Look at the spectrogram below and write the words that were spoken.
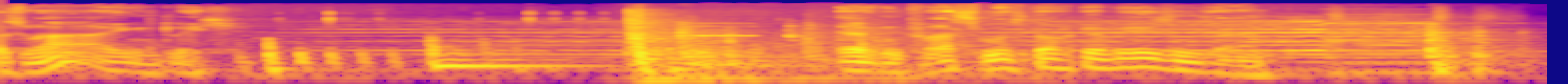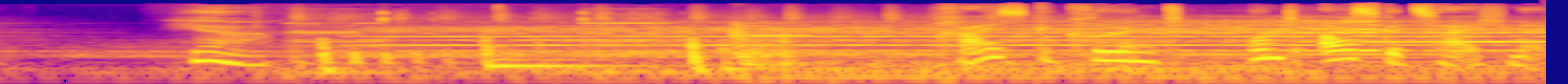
Was war eigentlich? Irgendwas muss doch gewesen sein. Ja. Preisgekrönt und ausgezeichnet.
